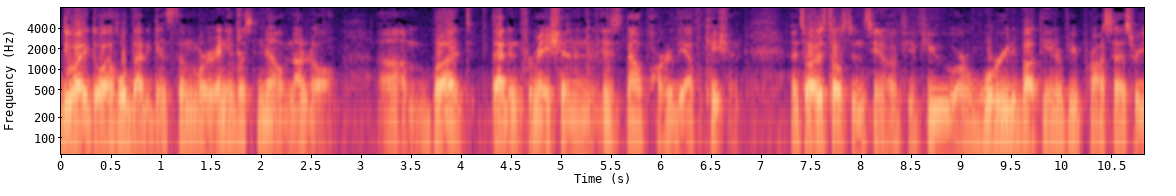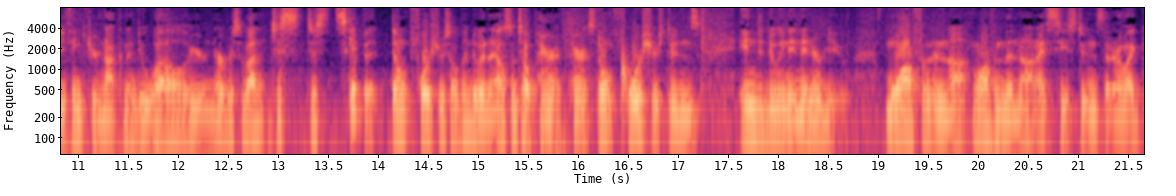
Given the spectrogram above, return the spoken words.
do I do I hold that against them or any of us? No, not at all. Um, but that information is now part of the application. And so I always tell students, you know, if, if you are worried about the interview process or you think you're not going to do well or you're nervous about it, just just skip it. Don't force yourself into it. And I also tell parents, parents, don't force your students into doing an interview. More often than not, more often than not, I see students that are like,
